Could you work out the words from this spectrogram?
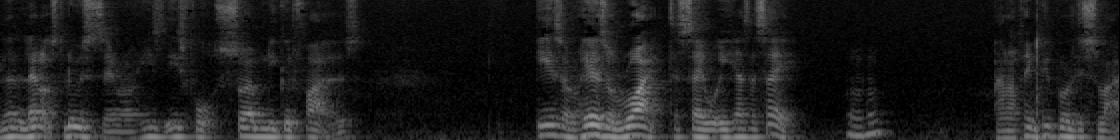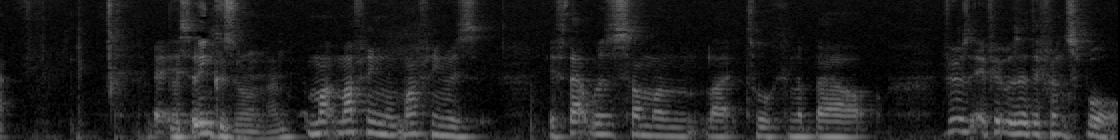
Lennox Lewis's era, he's he's fought so many good fighters. He has a he has a right to say what he has to say, Mhm. And I think people are just like the It's a- blinkers are on, man. my, my thing my thing was if that was someone like talking about if it was if it was a different sport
